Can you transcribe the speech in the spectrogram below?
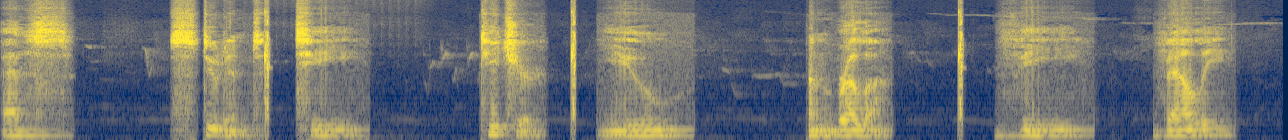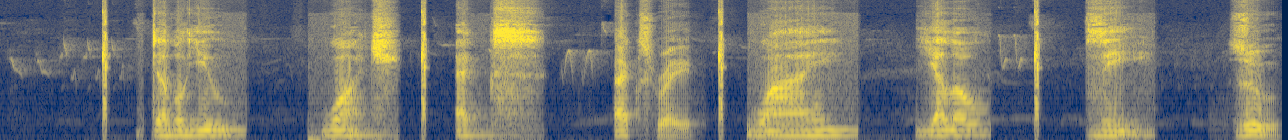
S. Student. T. Teacher. U. Umbrella. V. Valley. W. Watch. X. X-ray, Y. Yellow. Z. zoo,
